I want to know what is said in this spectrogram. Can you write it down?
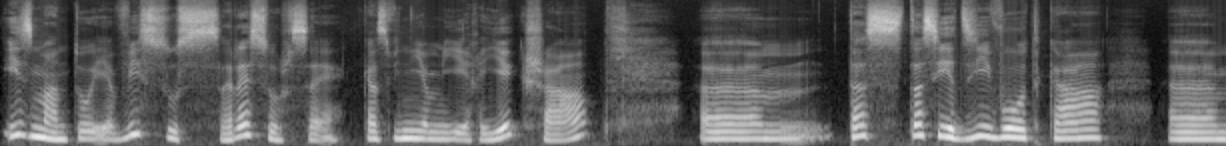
izmantoja visus resursus, kas viņiem ir iekšā, um, tas, tas iedzīvot kā uh, um,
